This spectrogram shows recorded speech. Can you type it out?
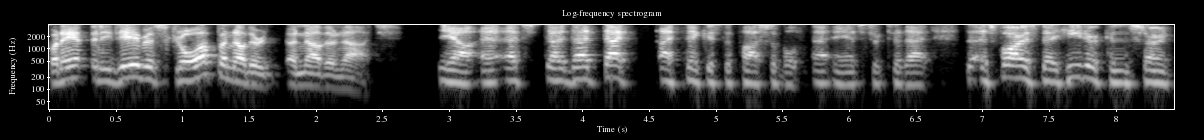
but Anthony Davis go up another another notch? Yeah, that's that that, that I think is the possible uh, answer to that. As far as the Heat are concerned,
